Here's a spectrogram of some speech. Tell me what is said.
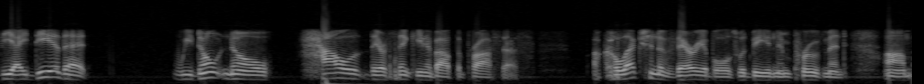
the idea that we don't know how they're thinking about the process. A collection of variables would be an improvement. Um,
